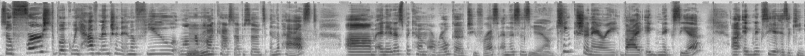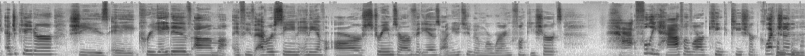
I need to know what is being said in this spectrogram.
so first book we have mentioned in a few longer podcast episodes in the past, um, and it has become a real go-to for us. And this is Yeah. Kinktionary by Ignixia. Uh, Ignixia is a kink educator. She's a creative. Um, if you've ever seen any of our streams or our videos on YouTube, and we're wearing funky shirts, ha- fully half of our kink T-shirt collection her.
